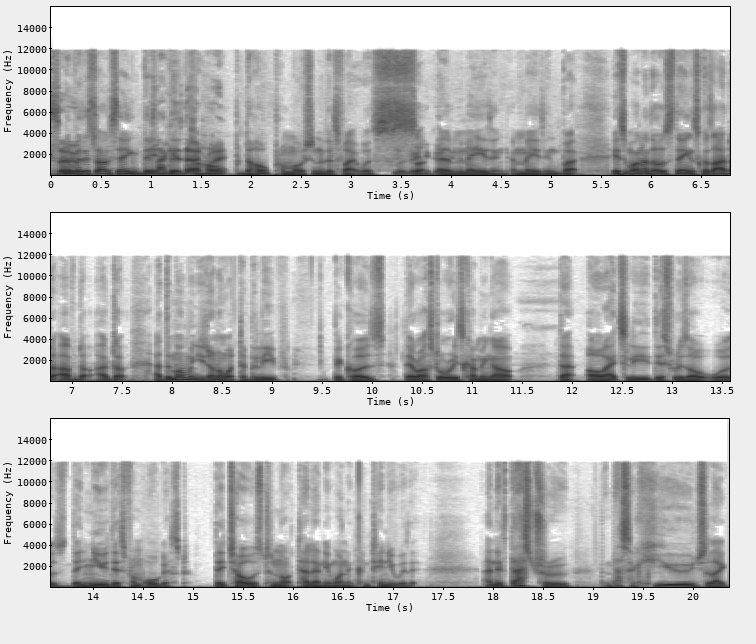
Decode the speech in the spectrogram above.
So no, but this is what I'm saying. They, like the, his the whole right? the whole promotion of this fight was, Was so really good, yeah. amazing, amazing. But it's one of those things because I don't, I've don't, I don't, at the moment you don't know what to believe because there are stories coming out that oh actually this result was they knew this from August. They chose to not tell anyone and continue with it. And if that's true, then that's a huge like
